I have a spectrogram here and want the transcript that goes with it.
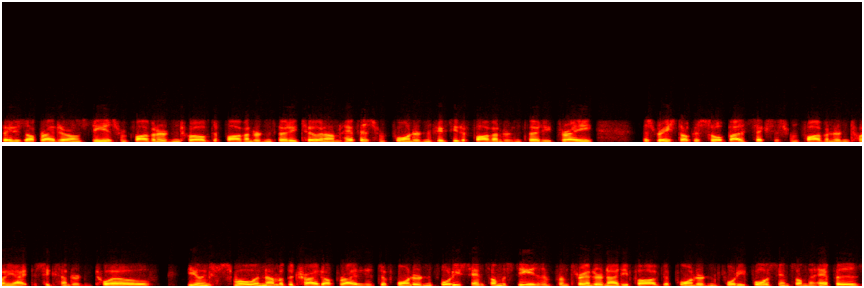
Feeders operated on steers from 512 to 532 and on heifers from 450 to 533 as restockers sought both sexes from 528 to 612. Yearlings were small number. The trade operated to 440 cents on the steers and from 385 to 444 cents on the heifers.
